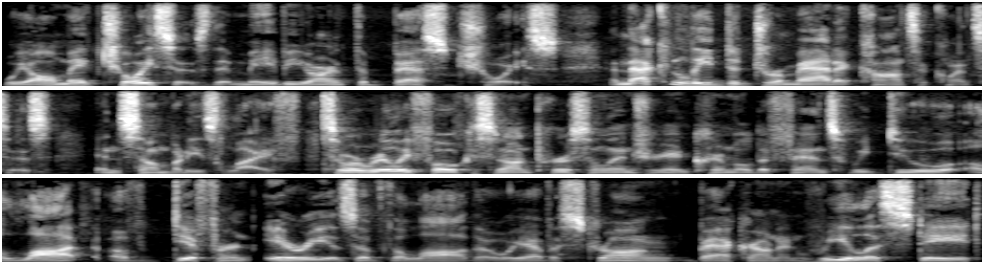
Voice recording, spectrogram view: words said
We all make choices that maybe aren't the best choice, and that can lead to dramatic consequences in somebody's life. So we're really focusing on personal injury and criminal defense. We do a lot of different areas of the law, though. We have a strong background in real estate.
